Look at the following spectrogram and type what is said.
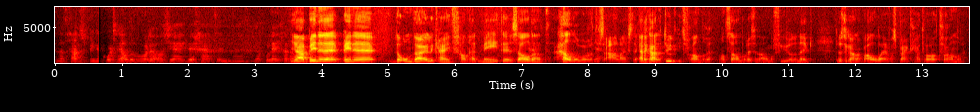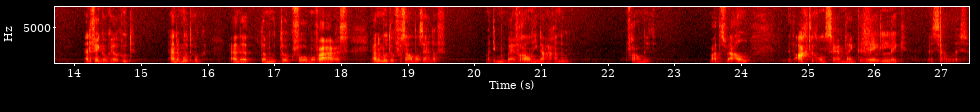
En dat gaat dus binnenkort helder worden als jij weggaat en eh, jouw collega... dan- Ja, binnen, binnen de onduidelijkheid van het meten zal dat helder worden. Het is aanleiding. En er gaat natuurlijk iets veranderen, want Sander is een ander vuur dan ik. Dus er gaan op allerlei aspecten gaat wel wat veranderen. En dat vind ik ook heel goed. En dat moet ook. En dat, dat moet ook voor Movares. En dat moet ook voor Sander zelf. Want die moet mij vooral niet nagaan doen. Vooral niet. Maar het is wel, het achtergrondscherm denk ik redelijk hetzelfde is.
